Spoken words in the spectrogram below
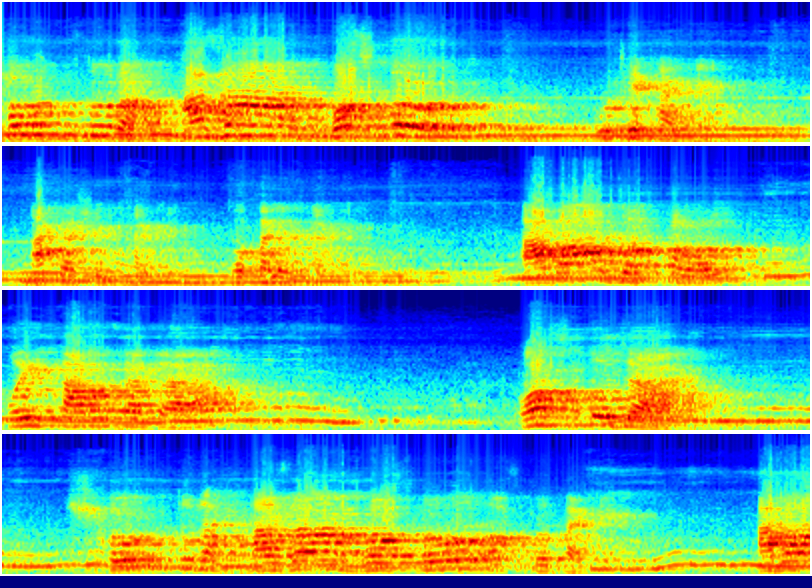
সত্তর হাজার বছর উঠে থাকে, আকাশে থাকে, ওখানে থাকে। আবার যখন ওই তারকাটা অস্ত যায়, সত্তর হাজার বছর অস্ত থাকে। আবার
